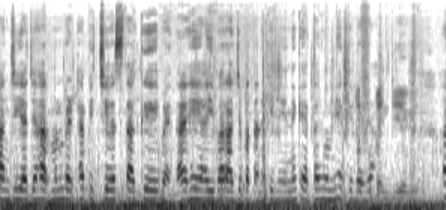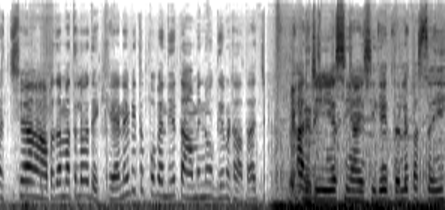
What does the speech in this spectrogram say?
ਹਾਂਜੀ ਅੱਜ ਹਰਮਨ ਬੈਠਾ ਪਿੱਛੇ ਵੈਸੇ ਤਾਂ ਅੱਗੇ ਬੈਠਾ ਇਹ ਆਈ ਵਾਰ ਅੱਜ ਪਤਾ ਨਹੀਂ ਕਿਵੇਂ ਇਹਨੇ ਕਹਿਤਾ ਵੀ ਮੰਮੀ ਅੱਗੇ ਬਹਿ ਜਾ। ਪੈਂਦੀ ਹੈਗੀ। ਅੱਛਾ ਆਪ ਦਾ ਮਤਲਬ ਦੇਖਿਆ ਨੇ ਵੀ ਧੁੱਪ ਪੈਂਦੀ ਹੈ ਤਾਂ ਮੈਨੂੰ ਅੱਗੇ ਬਿਠਾਤਾ ਅੱਜ। ਹਾਂਜੀ ਅਸੀਂ ਆਏ ਸੀਗੇ ਇੱਧਰਲੇ ਪਾਸੇ ਹੀ।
